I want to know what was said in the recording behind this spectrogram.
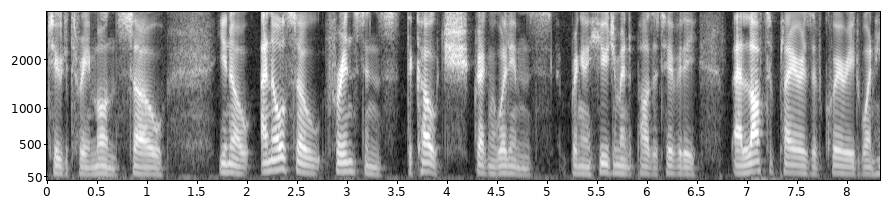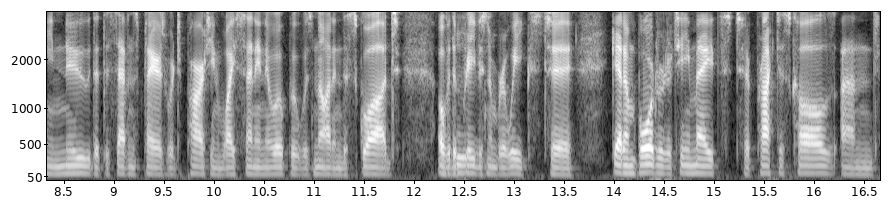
two to three months, so you know, and also, for instance, the coach, Greg McWilliams, bringing a huge amount of positivity. Uh, lots of players have queried when he knew that the Sevens players were departing why Sene Naoupu was not in the squad over the mm. previous number of weeks to get on board with her teammates, to practice calls, and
